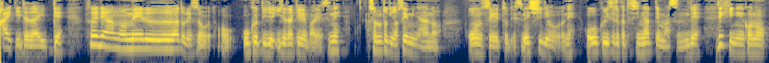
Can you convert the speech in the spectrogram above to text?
書いていただいて、それであの、メールアドレスを送っていただければですね、その時のセミナーの音声とですね、資料をね、お送りする形になってますんで、ぜひね、この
